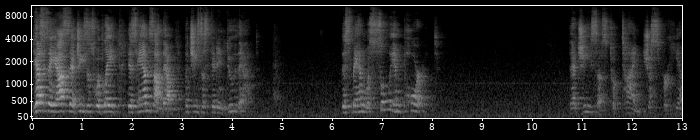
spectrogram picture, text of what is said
Yes, they asked that Jesus would lay his hands on them, but Jesus didn't do that. This man was so important that Jesus took time just for him.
